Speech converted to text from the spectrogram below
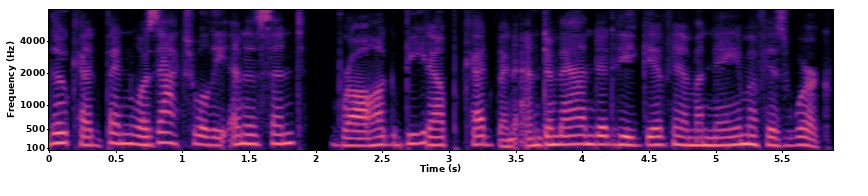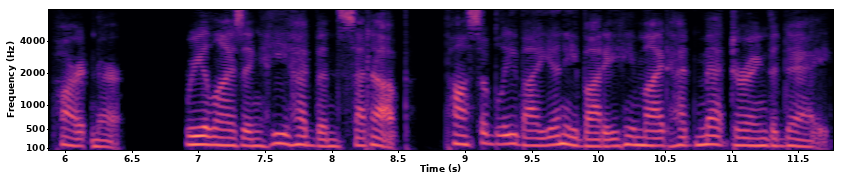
Though Kedpin was actually innocent, Brog beat up Kedpin and demanded he give him a name of his work partner. Realizing he had been set up, possibly by anybody he might had met during the day,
